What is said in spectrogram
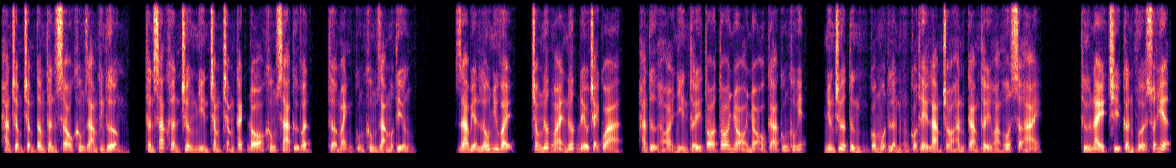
Hắn chậm chậm tâm thần sau không dám kinh thường, thần sắc khẩn trương nhìn chằm chằm cách đó không xa cự vật, thở mạnh cũng không dám một tiếng. Ra biển lâu như vậy, trong nước ngoài nước đều chạy qua, hắn tự hỏi nhìn thấy to to nhỏ nhỏ cá cũng không ít, nhưng chưa từng có một lần có thể làm cho hắn cảm thấy hoảng hốt sợ hãi thứ này chỉ cần vừa xuất hiện,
